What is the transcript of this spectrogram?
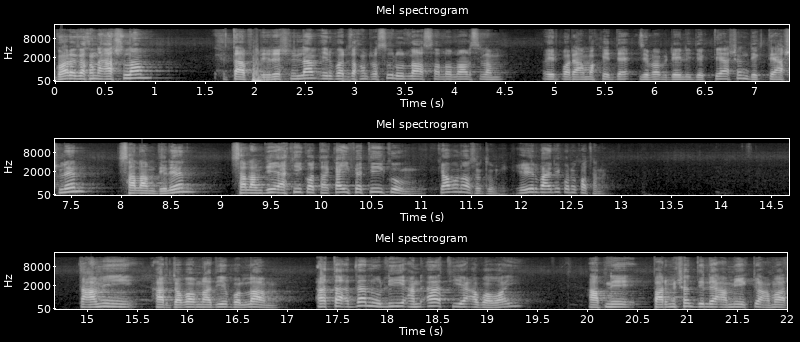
ঘরে যখন আসলাম, তারপরে রেস্ট নিলাম। এরপরে যখন রসুল্লাহ সাল্লাম এরপরে আমাকে যেভাবে ডেইলি দেখতে আসেন, দেখতে আসলেন, সালাম দিলেন। সালাম দিয়ে একই কথা, কাইফা তিকুম কেমন আছো তুমি? এর বাইরে কোনো কথা নেই। তা আমি আর জবাব না দিয়ে বললাম আবাওয়াই? আপনি পারমিশন দিলে আমি একটু আমার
